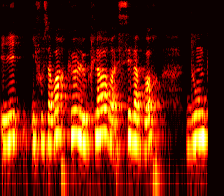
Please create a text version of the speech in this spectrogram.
Et il faut savoir que le chlore s'évapore. Donc,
